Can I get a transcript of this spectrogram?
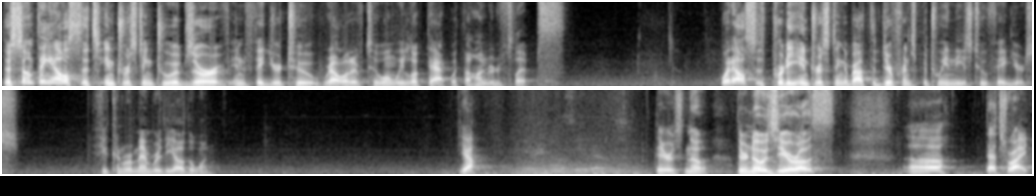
There's something else that's interesting to observe in figure 2 relative to when we looked at with the 100 flips. What else is pretty interesting about the difference between these two figures? If you can remember the other one. Yeah. There are no zeros? There's no, there are no zeros. Uh, that's right.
